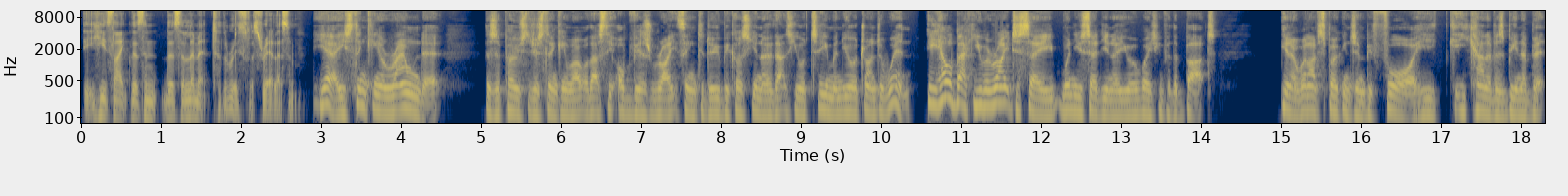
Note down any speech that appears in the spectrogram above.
he's like, there's, an, there's a limit to the ruthless realism. Yeah, he's thinking around it as opposed to just thinking, right, well, that's the obvious right thing to do because, you know, that's your team and you're trying to win. He held back. You were right to say when you said, you know, you were waiting for the but. You know, when I've spoken to him before, he he kind of has been a bit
